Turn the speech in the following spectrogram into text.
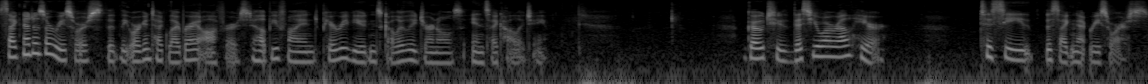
PsycNet is a resource that the Oregon Tech Library offers to help you find peer-reviewed and scholarly journals in psychology. Go to this URL here to see the PsycNet resource.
